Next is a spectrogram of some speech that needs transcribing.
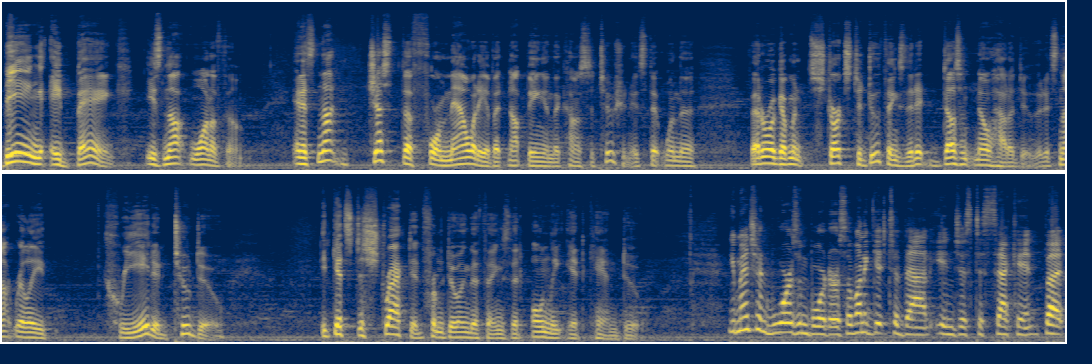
being a bank, is not one of them. And it's not just the formality of it not being in the Constitution, it's that when the federal government starts to do things that it doesn't know how to do, that it's not really created to do, it gets distracted from doing the things that only it can do. You mentioned wars and borders. I want to get to that in just a second. But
